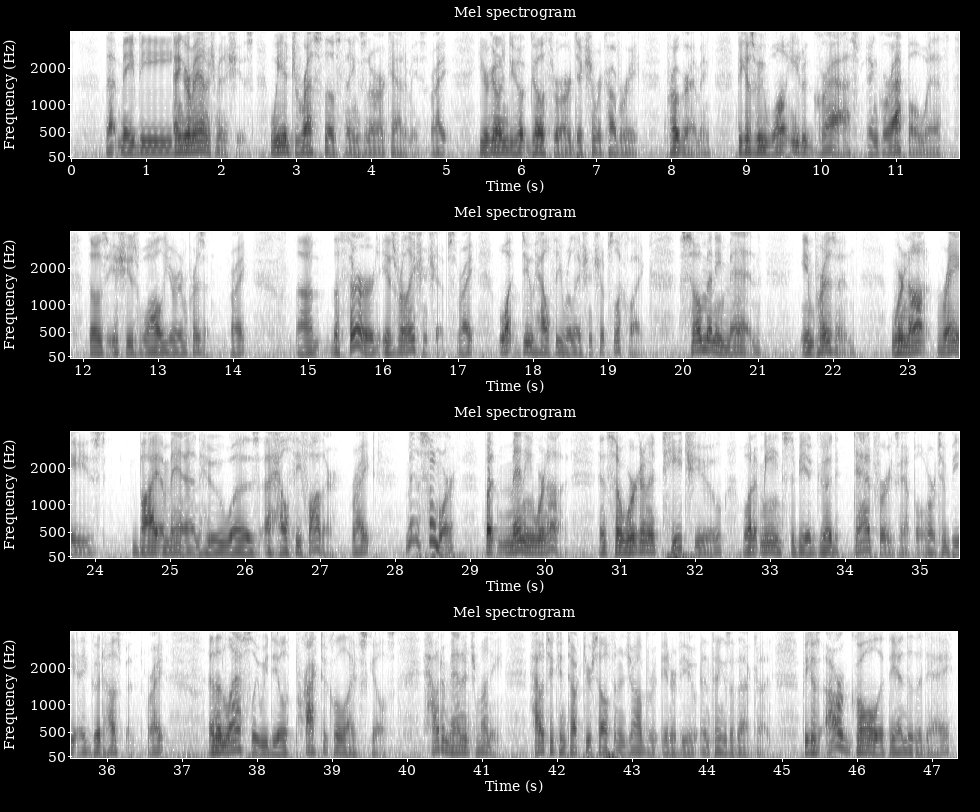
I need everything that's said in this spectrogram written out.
That may be anger management issues. We address those things in our academies, right? You're going to go through our addiction recovery programming because we want you to grasp and grapple with those issues while you're in prison, right? Um, the third is relationships, right? What do healthy relationships look like? So many men in prison were not raised by a man who was a healthy father, right? Some were, but many were not. And so we're going to teach you what it means to be a good dad, for example, or to be a good husband, right? And then lastly, we deal with practical life skills how to manage money, how to conduct yourself in a job interview, and things of that kind. Because our goal at the end of the day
